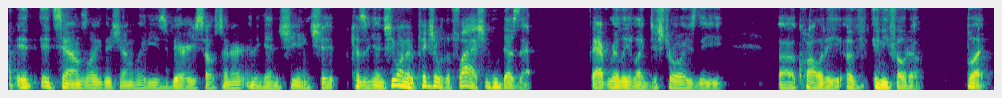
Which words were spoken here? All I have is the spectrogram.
definitely. it, it sounds like this young lady is very self-centered and again she ain't shit because again she wanted a picture with a flash and who does that? That really like destroys the uh, quality of any photo. But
